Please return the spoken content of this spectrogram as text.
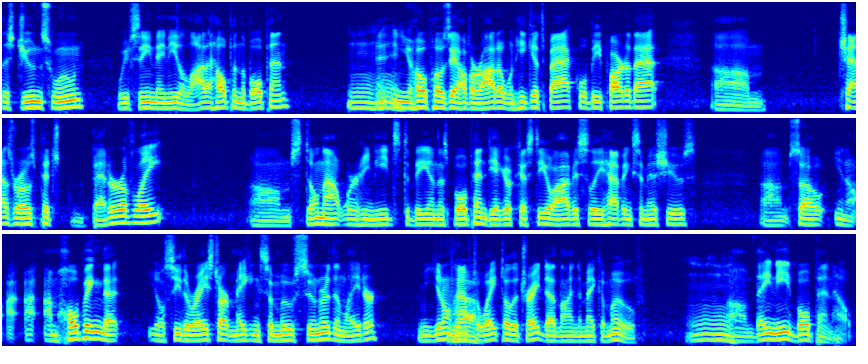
this June swoon we've seen they need a lot of help in the bullpen, and, and you hope Jose Alvarado when he gets back will be part of that. Um, Chaz Roe's pitched better of late. Um, still not where he needs to be in this bullpen. Diego Castillo obviously having some issues. Um, so you know, I, I'm hoping that you'll see the Rays start making some moves sooner than later. I mean, you don't have to wait till the trade deadline to make a move. Um, they need bullpen help,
